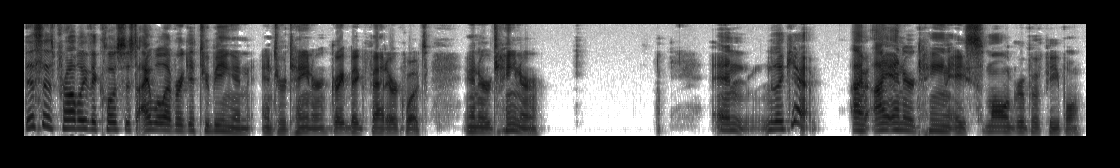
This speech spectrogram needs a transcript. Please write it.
this is probably the closest I will ever get to being an entertainer. Great big fat air quotes, entertainer. And like, yeah, I, I entertain a small group of people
